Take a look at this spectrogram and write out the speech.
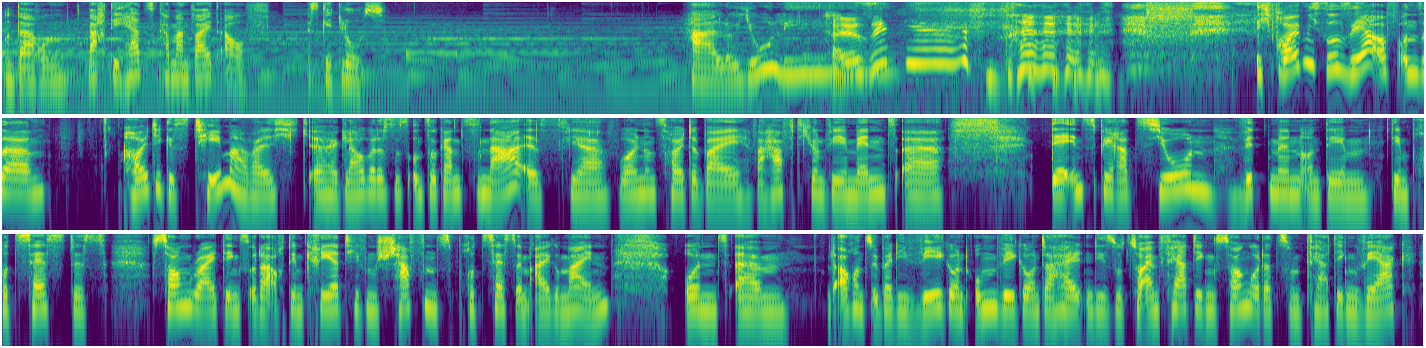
Und darum macht die Herzkammern weit auf. Es geht los. Hallo Juli. Hallo Sinje. ich freue mich so sehr auf unser heutiges Thema, weil ich äh, glaube, dass es uns so ganz nah ist. Wir wollen uns heute bei Wahrhaftig und Vehement äh, der Inspiration widmen und dem, dem Prozess des Songwritings oder auch dem kreativen Schaffensprozess im Allgemeinen. Und ähm, und auch uns über die Wege und Umwege unterhalten, die so zu einem fertigen Song oder zum fertigen Werk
